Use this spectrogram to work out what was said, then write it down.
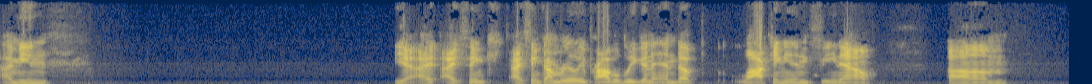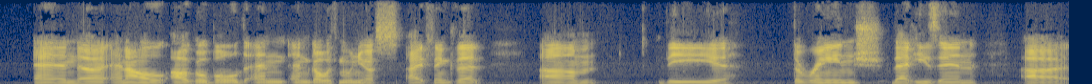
I mean yeah, I, I think I think I'm really probably going to end up locking in Finau, um, and uh, and I'll I'll go bold and and go with Munoz. I think that um, the the range that he's in, uh,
